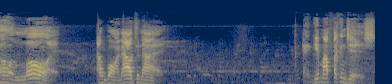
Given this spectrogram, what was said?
Oh, Lord. I'm going out tonight. And get my fucking jush.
